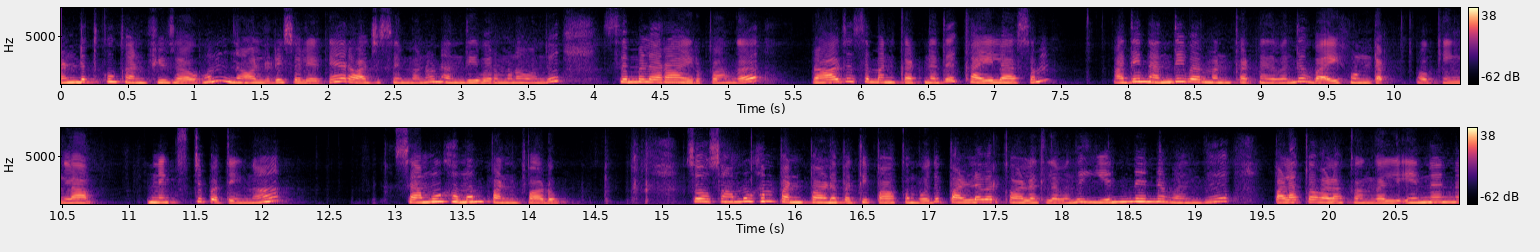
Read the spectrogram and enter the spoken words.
ரெண்டுத்துக்கும் கன்ஃபியூஸ் ஆகும். நான் ஆல்ரெடி சொல்லியிருக்கேன் ராஜசிம்மனும் நந்திவர்மனும் வந்து சிமிலராக இருப்பாங்க. ராஜசிம்மன் கட்டினது கைலாசம். அதே நந்திவர்மன் கட்டினது வந்து வைகுண்டம். ஓகேங்களா? நெக்ஸ்ட் பார்த்தீங்கன்னா சமூகமும் பண்பாடும். ஸோ சமூகம் பண்பாடை பற்றி பார்க்கும்போது பல்லவர் காலத்தில் வந்து என்னென்ன வந்து பழக்க வழக்கங்கள் என்னென்ன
